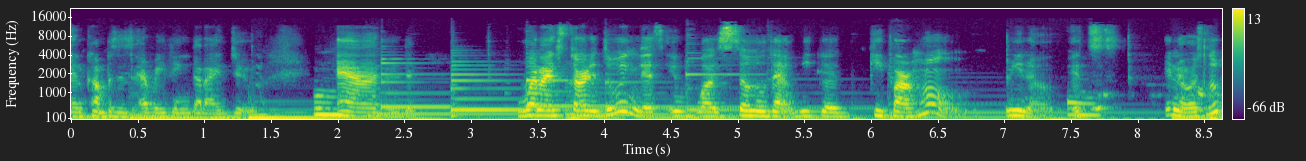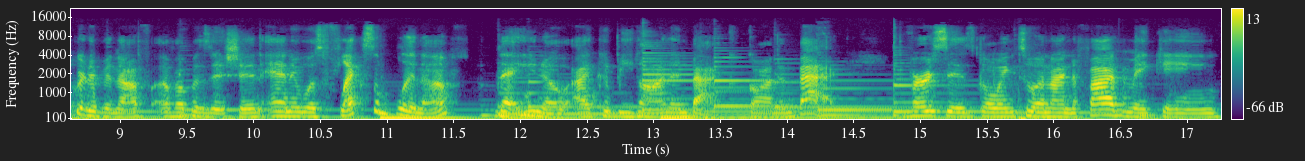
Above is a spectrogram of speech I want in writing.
encompasses everything that I do. Mm-hmm. And when I started doing this, it was so that we could keep our home. You know, it's you know, it's lucrative enough of a position and it was flexible enough that, you know, I could be gone and back, gone and back versus going to a nine to five making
